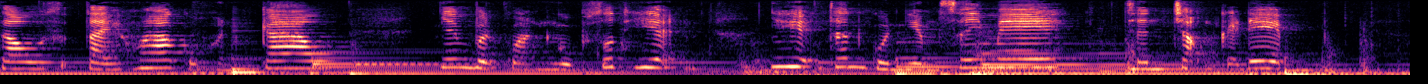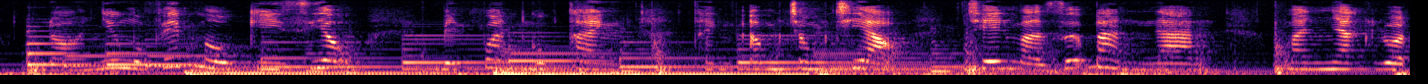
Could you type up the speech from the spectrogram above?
sau sự tài hoa của Huấn Cao, nhân vật quản ngục xuất hiện như hiện thân của niềm say mê, trân trọng cái đẹp. Đó như một phép màu kỳ diệu, biến quản ngục thành thành âm trong trẻo trên và giữa bản ngàn mà nhạc luật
